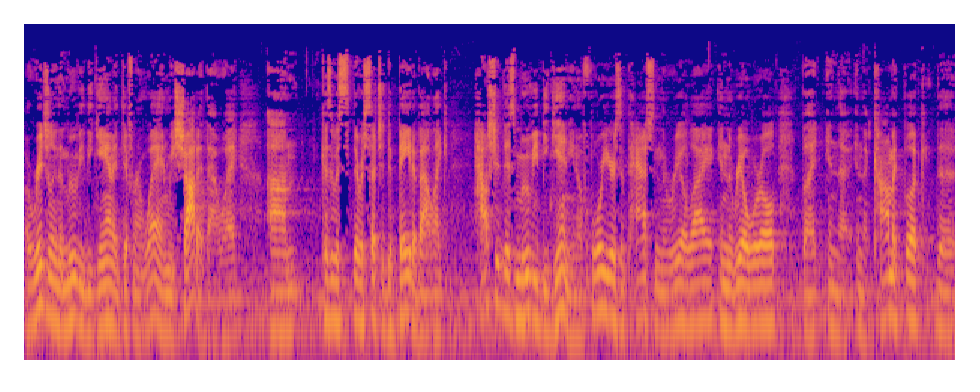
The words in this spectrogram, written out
originally, the movie began a different way, and we shot it that way because it was there was such a debate about like how should this movie begin? You know, four years have passed in the real life, in the real world, but in the in the comic book, the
